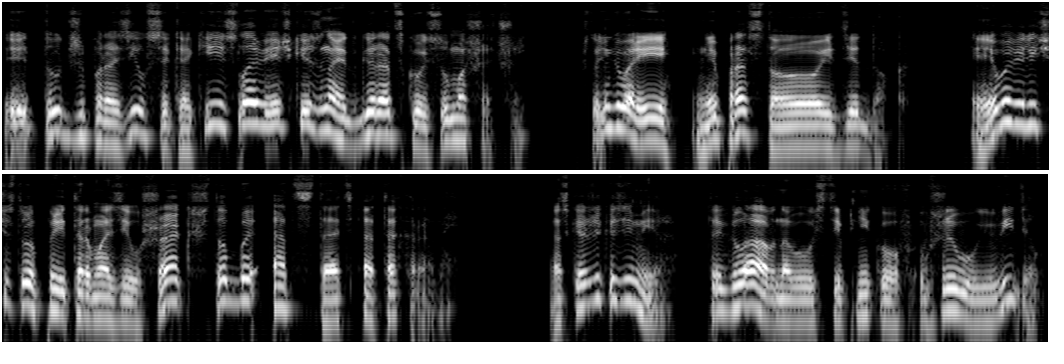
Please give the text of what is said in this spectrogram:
И тут же поразился, какие словечки знает городской сумасшедший. Что не говори, непростой дедок. Его Величество притормозил шаг, чтобы отстать от охраны. «А скажи, Казимир, ты главного у степняков вживую видел?»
